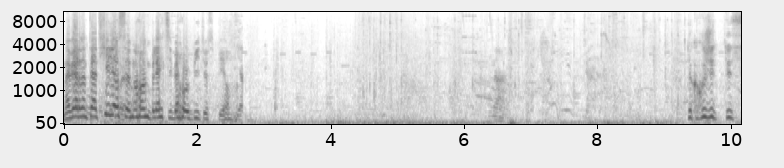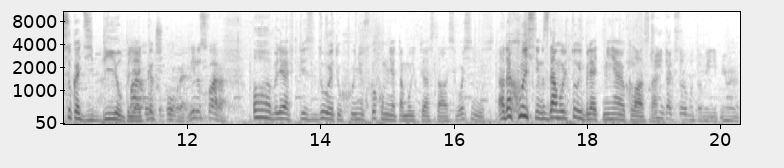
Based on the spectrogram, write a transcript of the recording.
Наверное, ты отхилился, но он, блядь, тебя убить успел. На. Да какой же ты, сука, дебил, блядь. Фара Как... ж- тупого. Минус фара. О, бля, в пизду эту хуйню. Сколько у меня там ульты осталось? 80? А да хуй с ним, сдам ульту и, блядь, меняю класс. Что не так с роботом, я не понимаю.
